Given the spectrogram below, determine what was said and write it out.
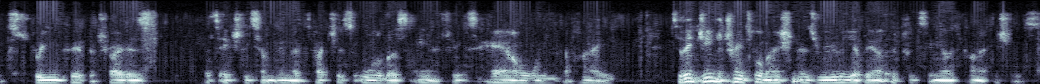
extreme perpetrators, it's actually something that touches all of us and affects how we behave. So that gender transformation is really about addressing those kind of issues.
